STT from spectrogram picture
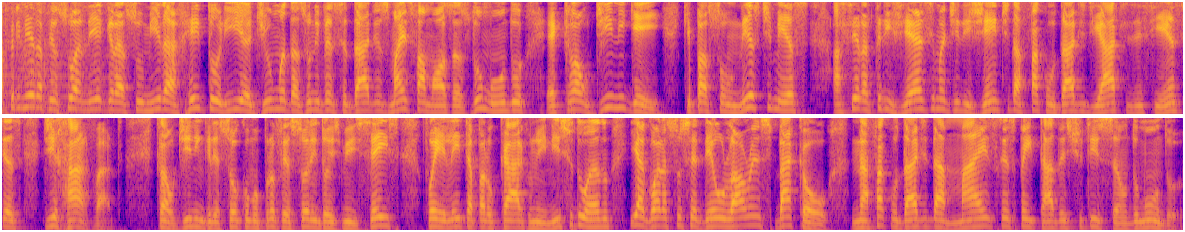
A primeira pessoa negra a assumir a reitoria de uma das universidades mais famosas do mundo é Claudine Gay, que passou neste mês a ser a trigésima dirigente da Faculdade de Artes e Ciências de Harvard. Claudine ingressou como professora em 2006, foi eleita para o cargo no início do ano e agora sucedeu Lawrence Bacall na faculdade da mais respeitada instituição do mundo.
